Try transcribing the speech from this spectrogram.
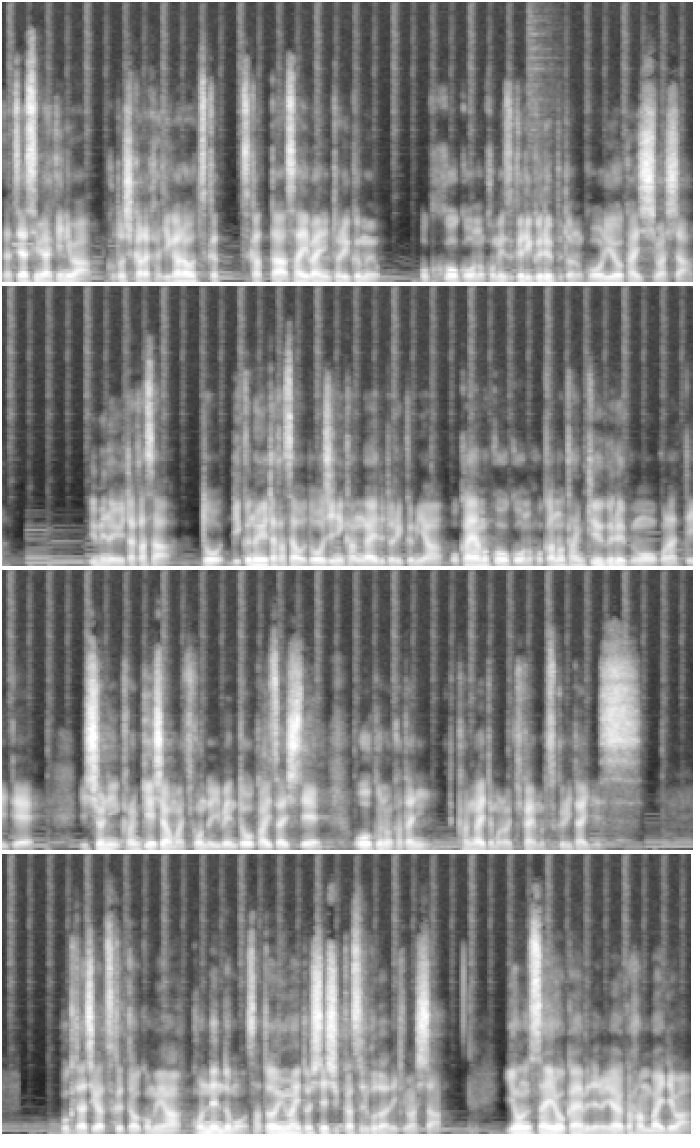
夏休み明けには今年からカキ殻を使った栽培に取り組む奥高校の米作りグループとの交流を開始しました。海の豊かさと陸の豊かさを同時に考える取り組みは岡山高校の他の探究グループも行っていて一緒に関係者を巻き込んだイベントを開催して多くの方に考えてもらう機会も作りたいです。僕たちが作ったお米は今年度も里見米として出荷することができました。イオンスタイル岡山での予約販売では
